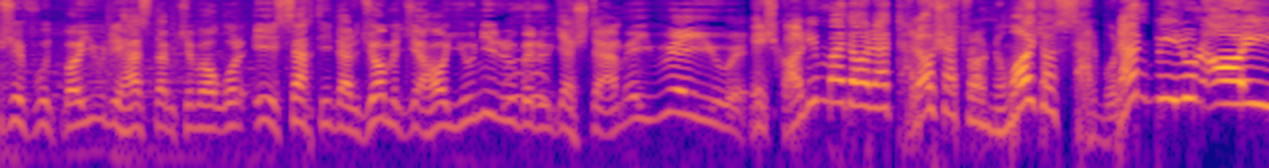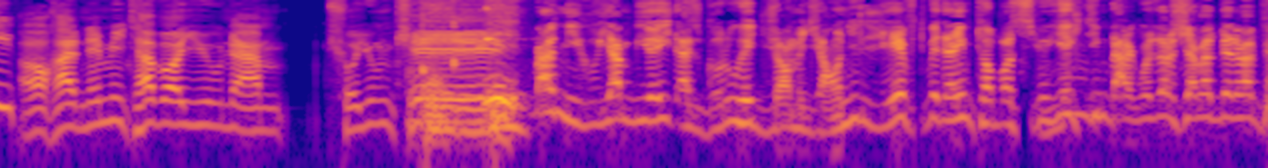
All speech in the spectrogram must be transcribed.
پوش فوتبالیونی هستم که با قرعه سختی در جام جهانیونی روبرو گشتم. ای ویوه اشکالی مدارد تلاشت را نمای تا سربلند بیرون آیی. آخر نمیتوایونم چویون که من می‌گویم بیایید از گروه جام جهانی لفت بدهیم تا با سی و یک تیم برگزار شود برود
